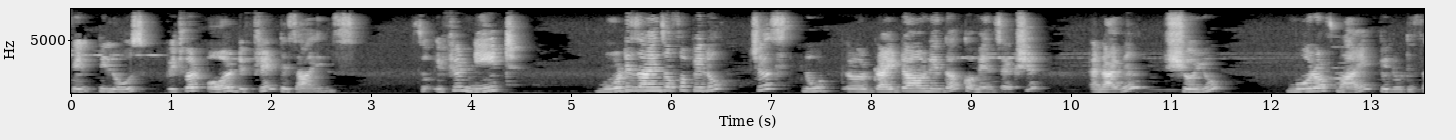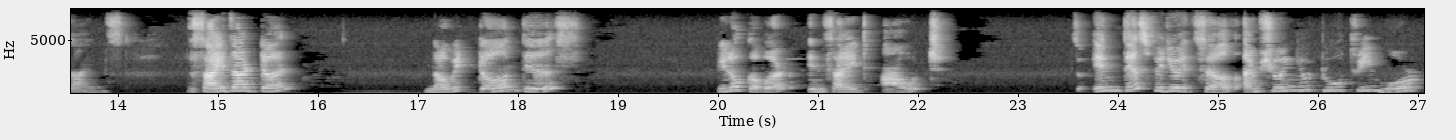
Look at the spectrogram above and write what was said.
pillows which were all different designs. So if you need more designs of a pillow, just note, uh, write down in the comment section and I will show you more of my pillow designs. The sides are done. Now we turn this pillow cover inside out. So in this video itself, I'm showing you two, three more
